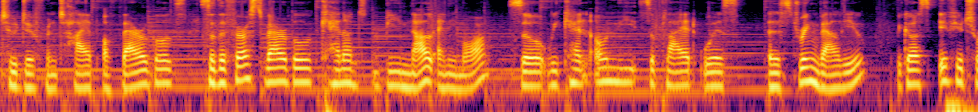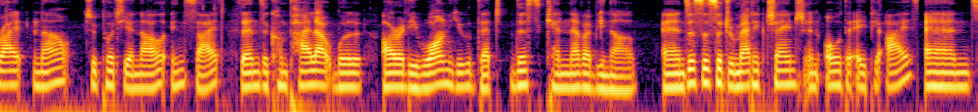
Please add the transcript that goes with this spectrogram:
two different type of variables. So the first variable cannot be null anymore so we can only supply it with a string value because if you try now to put your null inside, then the compiler will already warn you that this can never be null. And this is a dramatic change in all the APIs. And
